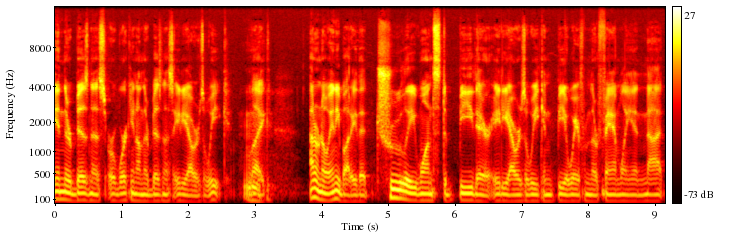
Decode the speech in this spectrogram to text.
in their business or working on their business 80 hours a week. Mm-hmm. Like, I don't know anybody that truly wants to be there 80 hours a week and be away from their family and not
